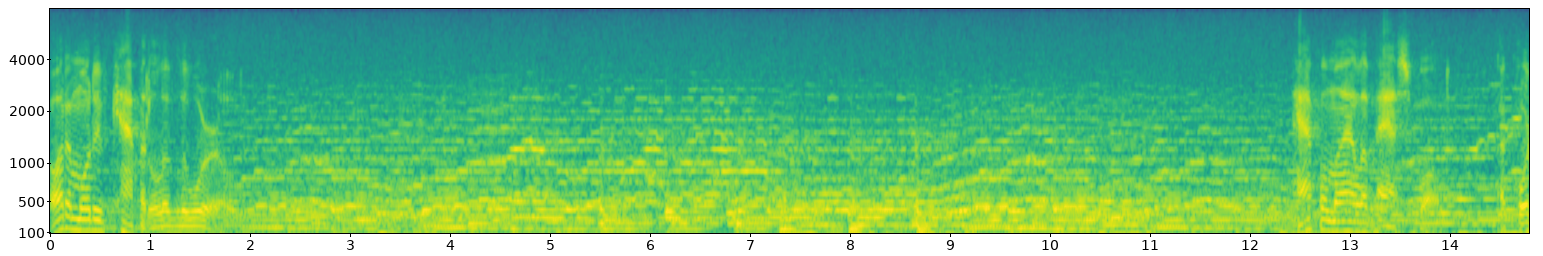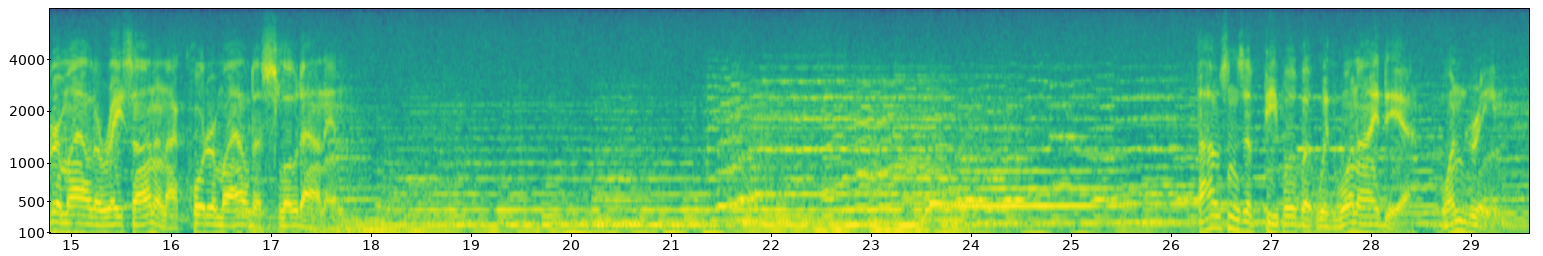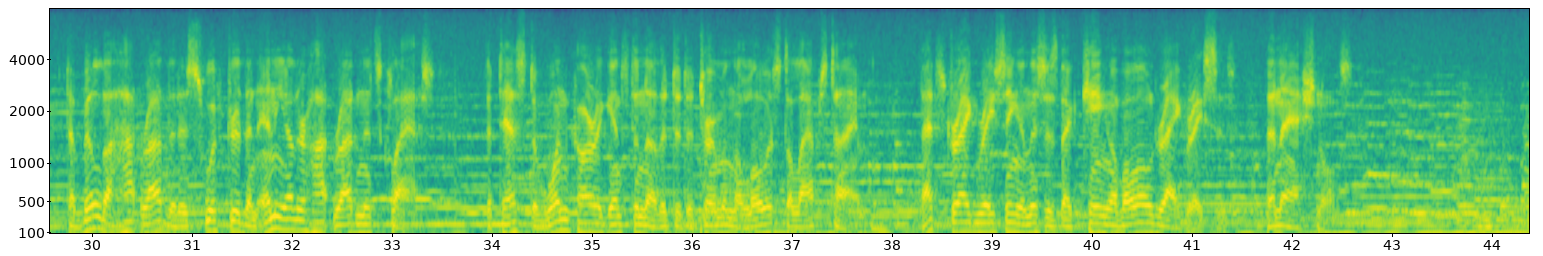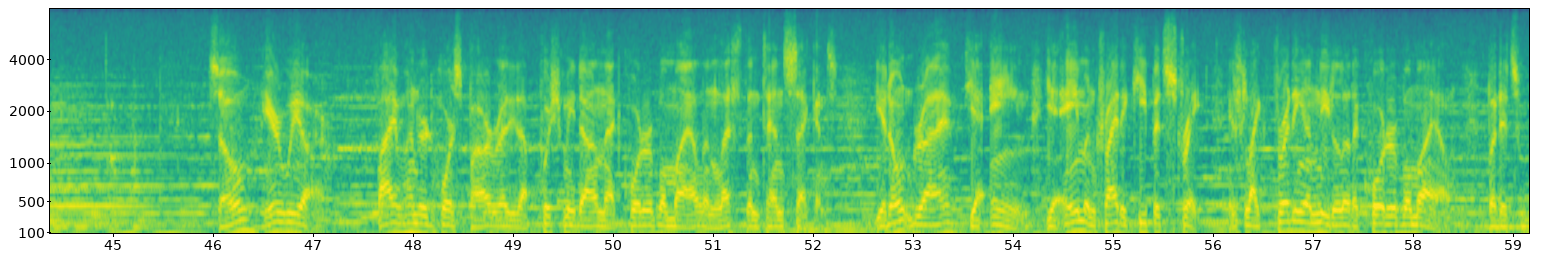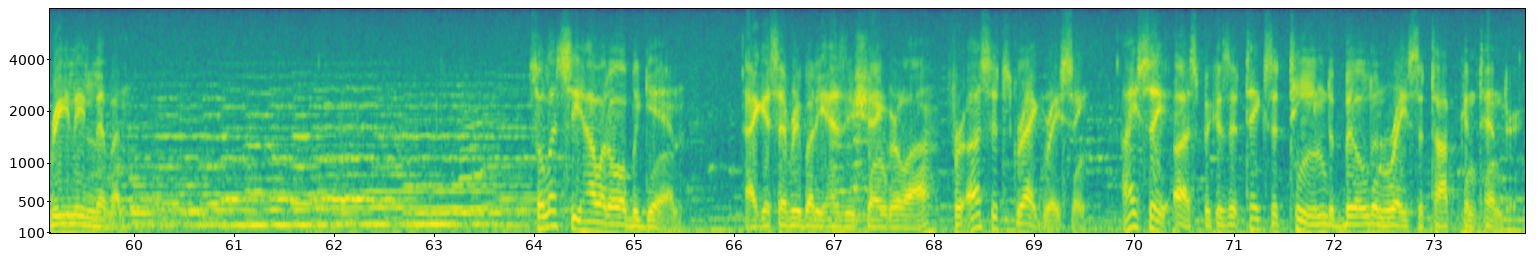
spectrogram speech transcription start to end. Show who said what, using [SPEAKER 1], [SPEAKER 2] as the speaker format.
[SPEAKER 1] Automotive capital of the world. Half a mile of asphalt, a quarter mile to race on, and a quarter mile to slow down in. Thousands of people, but with one idea, one dream, to build a hot rod that is swifter than any other hot rod in its class. The test of one car against another to determine the lowest elapsed time. That's drag racing, and this is the king of all drag races, the Nationals. So, here we are, 500 horsepower ready to push me down that quarter of a mile in less than 10 seconds. You don't drive, you aim. You aim and try to keep it straight. It's like threading a needle at a quarter of a mile, but it's really living. So let's see how it all began. I guess everybody has his Shangri-La. For us, it's drag racing. I say us because it takes a team to build and race a top contender.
